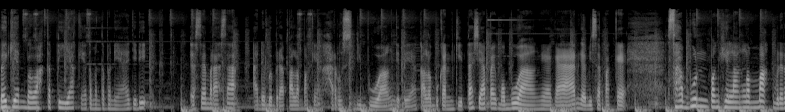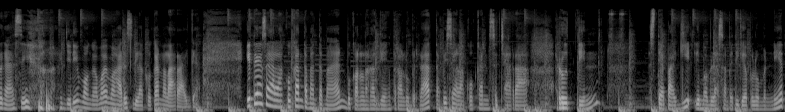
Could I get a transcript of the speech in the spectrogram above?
bagian bawah ketiak ya teman-teman ya jadi eh, saya merasa ada beberapa lemak yang harus dibuang gitu ya. Kalau bukan kita siapa yang mau buang ya kan? Gak bisa pakai sabun penghilang lemak bener gak sih? Jadi mau gak mau emang harus dilakukan olahraga. Itu yang saya lakukan teman-teman, bukan olahraga yang terlalu berat, tapi saya lakukan secara rutin setiap pagi 15 sampai 30 menit.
